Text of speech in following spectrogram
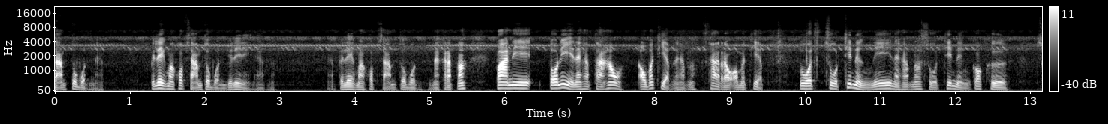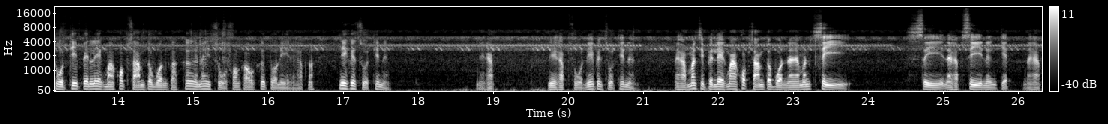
สามตัวบนนะครับเป็นเลขมาครบสามตัวบนอยู่นี่นี่นะครับ เป็นเลขมาครบสามตัวบนนะครับเนาะปานี้ตัวนี้นะครับถ้าเอาเอามาเทียบนะครับเนาะถ้าเราเอามาเทียบตัวสูตรที่หนึ่งนี้นะครับเนาะสูตรที่หนึ่งก็คือสูตรที่เป็นเลขมาครบสามตัวบนก็คือในสูตรของเขาคือตัวนี้นะครับเนาะนี่คือสูตรที่หนึ่งนะครับนี่ครับสูตรนี้เป็นสูตรที่หนึ่งนะครับ มันสิเป็นเลขมาครบสามตัวบนนะมันสี่สี่นะครับสี่หนึ่งเจ็ดนะครับ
